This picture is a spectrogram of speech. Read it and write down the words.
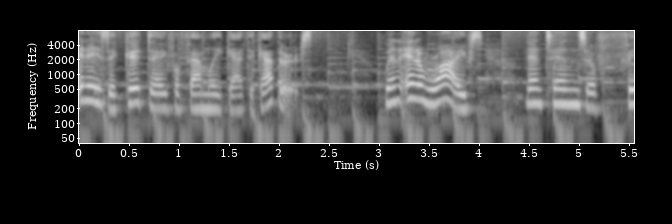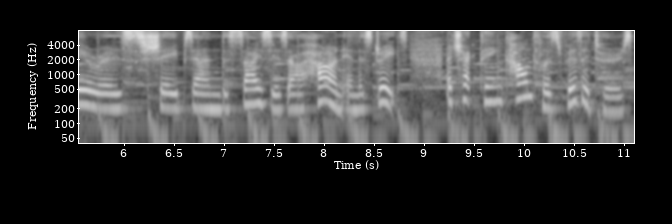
it is a good day for family get-togethers. When it arrives, Lanterns of various shapes and sizes are hung in the streets, attracting countless visitors.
